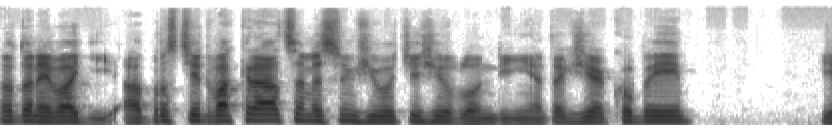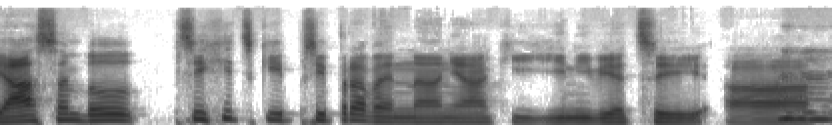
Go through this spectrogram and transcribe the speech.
no to nevadí. A prostě dvakrát jsem ve svém životě žil v Londýně, takže jakoby já jsem byl psychicky připraven na nějaký jiný věci a mm-hmm.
